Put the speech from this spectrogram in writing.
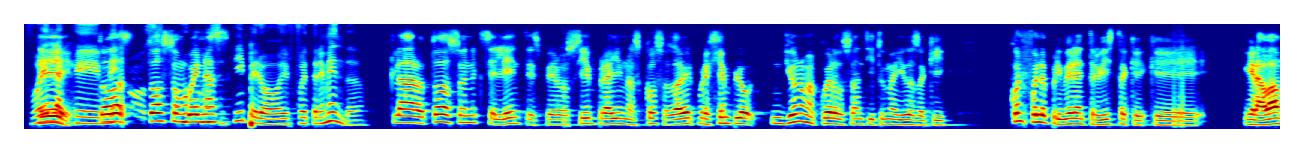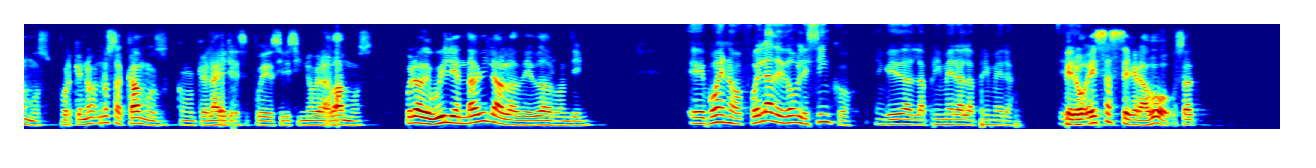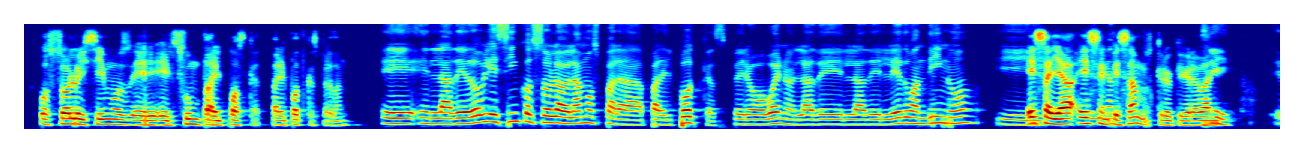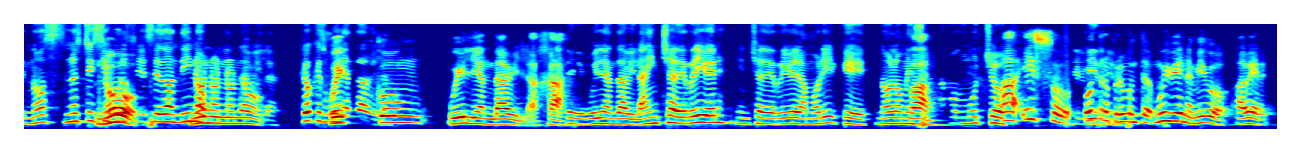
fue la que. Todas, son buenas. Sí, pero fue tremenda. Claro, todas son excelentes, pero siempre hay unas cosas. A ver, por ejemplo, yo no me acuerdo, Santi, tú me ayudas aquí. ¿Cuál fue la primera entrevista que, grabamos? Porque no, no sacamos como que al aire, se puede decir, si no grabamos. ¿Fue la de William Dávila o la de Eduardo Andín? Eh, bueno, fue la de doble cinco, en realidad, la primera, la primera. Pero eh, esa se grabó, o sea, o solo hicimos eh, el Zoom para el podcast, para el podcast, perdón? En la de doble 5 solo hablamos para, para, el podcast, pero bueno, en la de la del Edu Andino y. Esa ya, esa empezamos, creo que grabar. Sí. No, no estoy seguro si es Edu Andino. No, no, no, no. Creo que es William Dávila. Con William Dávila, ajá. Sí, William Dávila, hincha de River, hincha de River a morir, que no lo mencionamos mucho. Ah, eso, otra pregunta. Muy bien, amigo. A ver,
